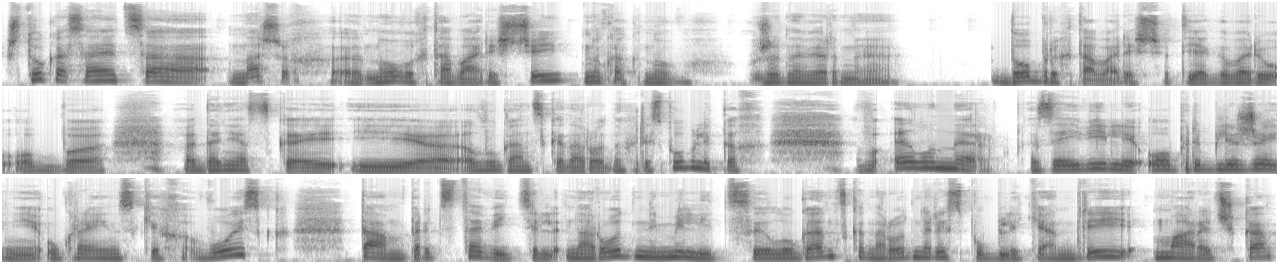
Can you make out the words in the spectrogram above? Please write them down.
Что касается наших э, новых товарищей, ну как новых, уже, наверное, добрых товарищей, это я говорю об э, Донецкой и Луганской народных республиках, в ЛНР заявили о приближении украинских войск. Там представитель народной милиции Луганской народной республики Андрей Марочка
